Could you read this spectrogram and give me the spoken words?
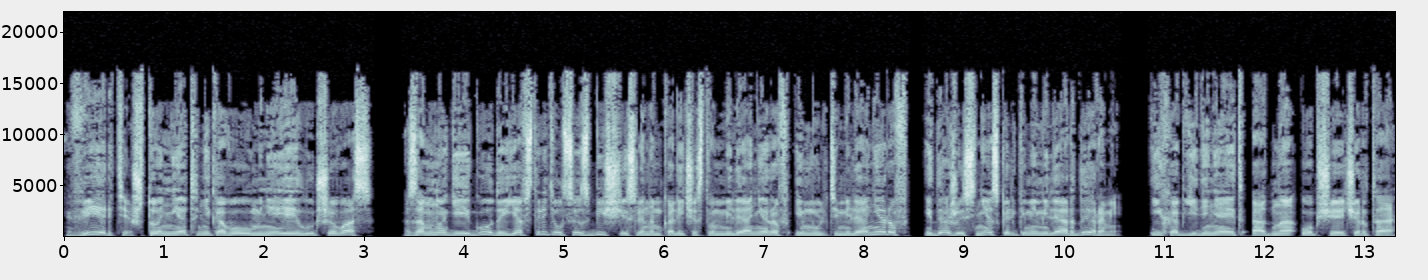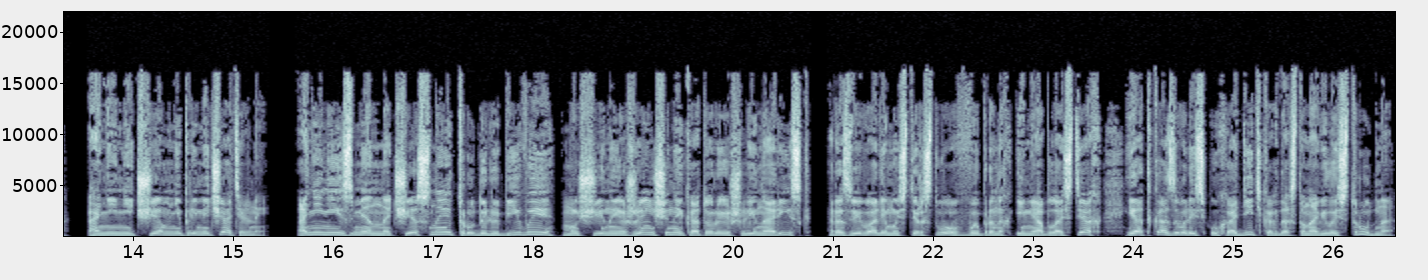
Верьте, что нет никого умнее и лучше вас. За многие годы я встретился с бесчисленным количеством миллионеров и мультимиллионеров и даже с несколькими миллиардерами. Их объединяет одна общая черта – они ничем не примечательны. Они неизменно честные, трудолюбивые, мужчины и женщины, которые шли на риск, развивали мастерство в выбранных ими областях и отказывались уходить, когда становилось трудно,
